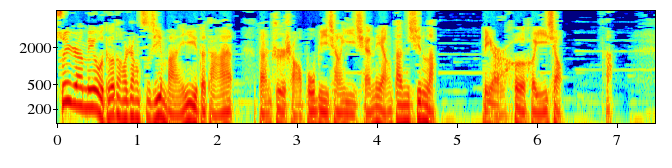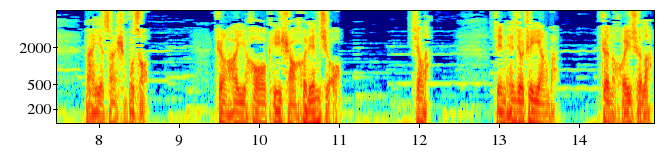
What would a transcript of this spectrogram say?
虽然没有得到让自己满意的答案，但至少不必像以前那样担心了。李尔呵呵一笑：“啊，那也算是不错，正好以后可以少喝点酒。行了，今天就这样吧，朕回去了。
